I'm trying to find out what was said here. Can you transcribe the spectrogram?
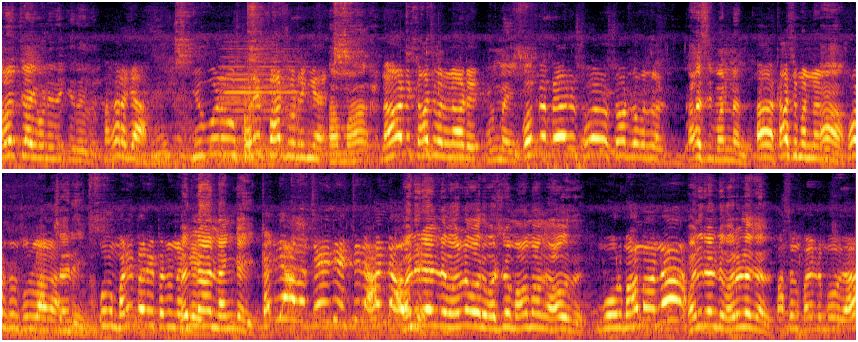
வளர்ச்சியாகி கொண்டிருக்கிறது மகாராஜா இவ்வளவு குறைபாடு சொல்றீங்க ஆமா நாடு காசு நாடு உண்மை உங்க பேரு சோ- சோழவல்லல் காசி மன்னன் காசி மன்னன் ஆ. சோழன் சொல்லுவாங்க சரி. உங்க மணிப்பேரை பெண்ணு பெண்ணா நங்கை கல்யாணம் செய்து எத்தனை ஆண்டு பன்னிரெண்டு வருடம் ஒரு வருஷம் மாமாங்க ஆகுது ஒரு மாமானா? பன்னிரெண்டு வருடங்கள். பசங்க பன்னெண்டு போகுதா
